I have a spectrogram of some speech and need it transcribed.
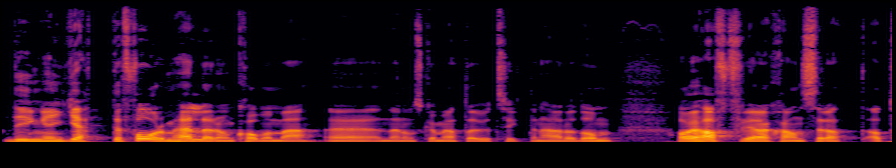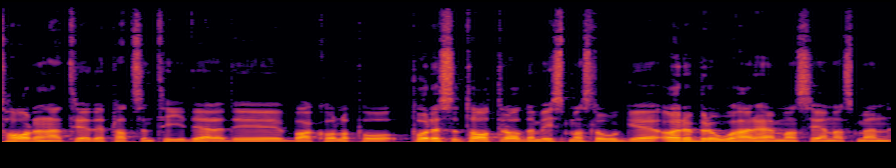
det är ingen jätteform heller de kommer med eh, när de ska möta Utsikten här och de har ju haft flera chanser att, att ta den här tredje platsen tidigare. Det är ju bara att kolla på, på resultatraden. Visst, man slog eh, Örebro här hemma senast, men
